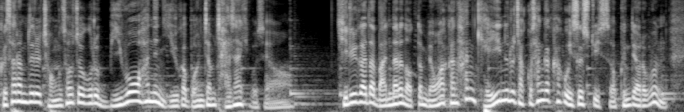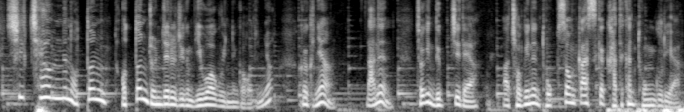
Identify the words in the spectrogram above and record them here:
그 사람들을 정서적으로 미워하는 이유가 뭔지 한번 잘 생각해 보세요. 길을 가다 만나는 어떤 명확한 한 개인으로 자꾸 생각하고 있을 수도 있어. 근데 여러분 실체 없는 어떤 어떤 존재를 지금 미워하고 있는 거거든요. 그러니까 그냥 나는 저기 늪지대야. 아 저기는 독성 가스가 가득한 동굴이야.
